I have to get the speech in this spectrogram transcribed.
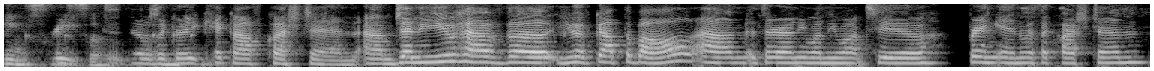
Thanks. Great. That was a great kickoff question. Um, Jenny, you have the, you have got the ball. Um, is there anyone you want to bring in with a question?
